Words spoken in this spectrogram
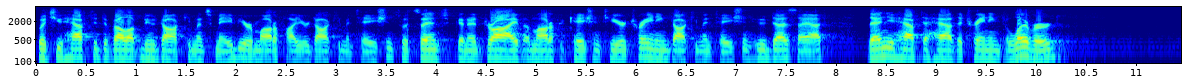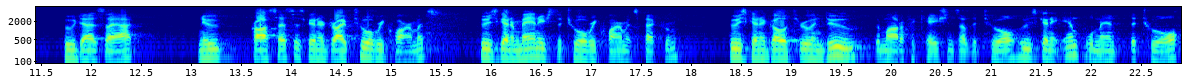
but you have to develop new documents maybe or modify your documentation. So it's then going to drive a modification to your training documentation. Who does that? Then you have to have the training delivered. Who does that? New process is going to drive tool requirements, who's going to manage the tool requirement spectrum, who's going to go through and do the modifications of the tool, who's going to implement the tool,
